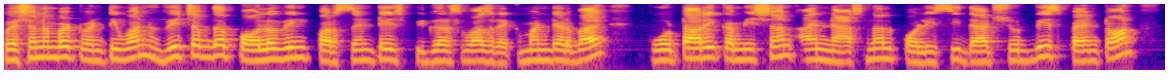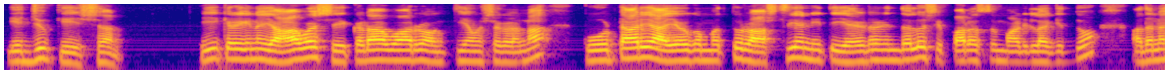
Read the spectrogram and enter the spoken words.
Question number 21. Which of the following percentage figures was recommended by Kotari Commission and National Policy that should be spent on education? ಈ ಕೆಳಗಿನ ಯಾವ ಶೇಕಡಾವಾರು ಅಂಕಿಅಂಶಗಳನ್ನ ಕೋಟಾರಿ ಆಯೋಗ ಮತ್ತು ರಾಷ್ಟ್ರೀಯ ನೀತಿ ಎರಡರಿಂದಲೂ ಶಿಫಾರಸು ಮಾಡಲಾಗಿದ್ದು, ಅದನ್ನ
